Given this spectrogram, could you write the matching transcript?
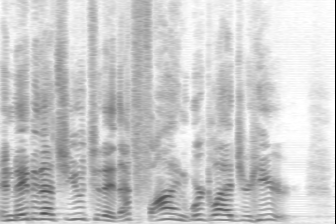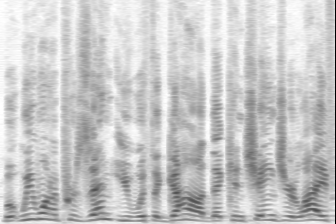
And maybe that's you today. That's fine. We're glad you're here. But we want to present you with a God that can change your life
